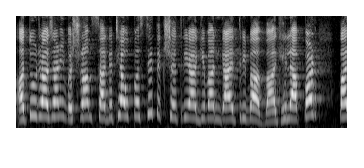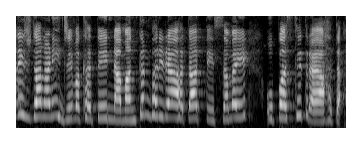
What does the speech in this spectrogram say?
અતુલ રાજાણી, વશરામ સાગઠિયા ઉપસ્થિત, ક્ષેત્રીય આગેવાન ગાયત્રીબા વાઘેલા પણ પરેશ ધાનાણી જે વખતે નામાંકન ભરી રહ્યા હતા, તે સમયે ઉપસ્થિત રહ્યા હતા.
